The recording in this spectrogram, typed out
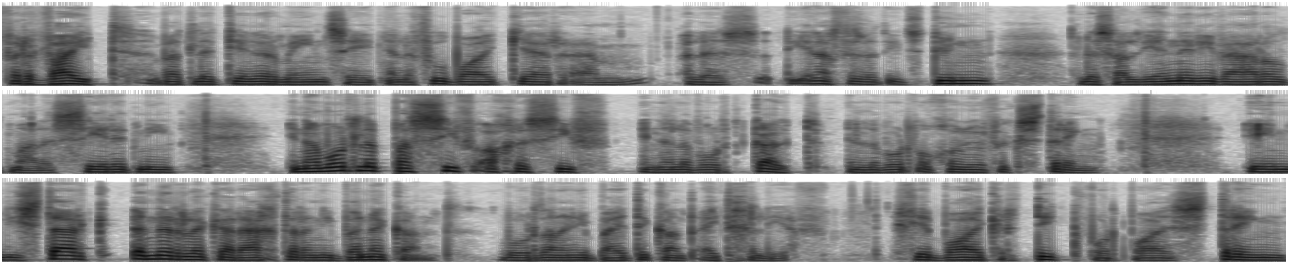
verwyd wat hulle teenoor mense het. Hulle voel baie keer ehm um, hulle is die enigstes wat iets doen. Hulle is alleen in die wêreld, maar hulle sê dit nie. En dan word hulle passief aggressief en hulle word koud en hulle word ongelooflik streng. En die sterk innerlike regter aan die binnekant word dan aan die buitekant uitgeleef. Gee baie kritiek, word baie streng,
